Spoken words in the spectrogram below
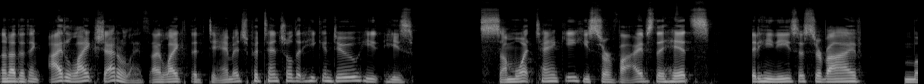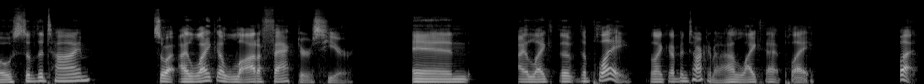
another thing, I like Shadowlands. I like the damage potential that he can do. He he's somewhat tanky. He survives the hits that he needs to survive most of the time. So I, I like a lot of factors here. And I like the the play, like I've been talking about. I like that play. But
